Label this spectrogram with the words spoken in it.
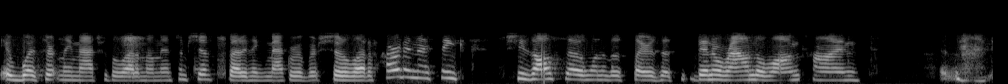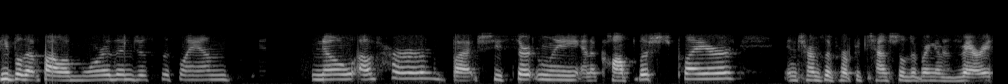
it was certainly a match with a lot of momentum shifts, but I think Makarova showed a lot of heart, and I think she's also one of those players that's been around a long time. People that follow more than just the slams know of her, but she's certainly an accomplished player in terms of her potential to bring a very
